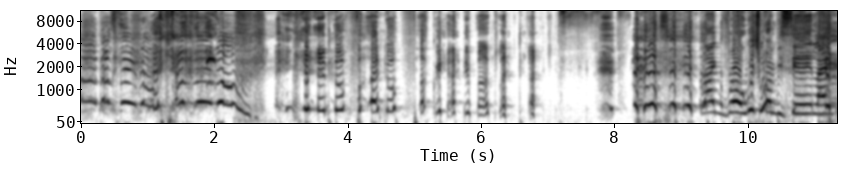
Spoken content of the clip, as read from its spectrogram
Oh, that's fair enough. That's fair enough. I don't, I don't fuck with animals like that. like, bro, which one be saying like?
